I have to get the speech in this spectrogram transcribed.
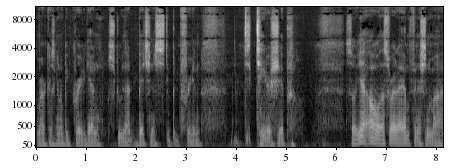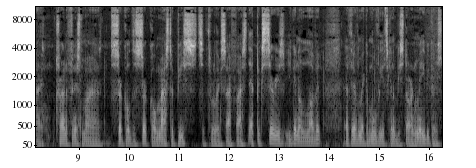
America's going to be great again. Screw that bitch and his stupid friggin' dictatorship. So yeah, oh, that's right. I am finishing my trying to finish my Circle the Circle masterpiece. It's a thrilling sci-fi epic series. You're gonna love it. And if they ever make a movie, it's gonna be starring me because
